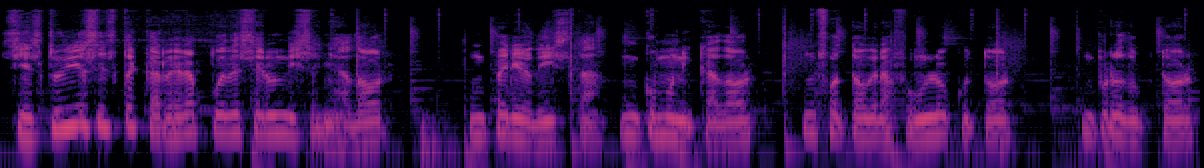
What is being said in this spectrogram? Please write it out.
Si estudias esta carrera puedes ser un diseñador, un periodista, un comunicador, un fotógrafo, un locutor, un productor,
